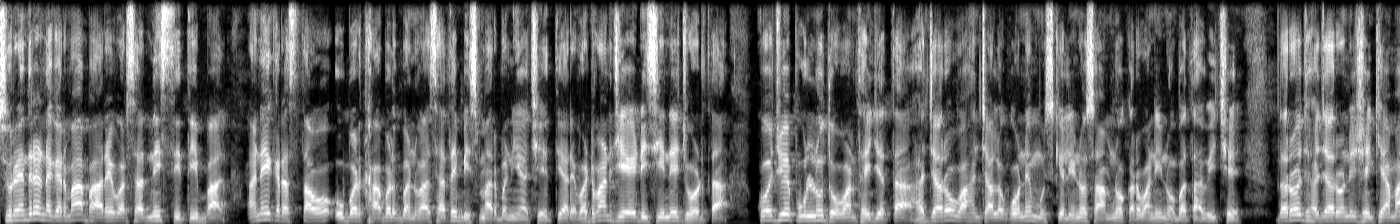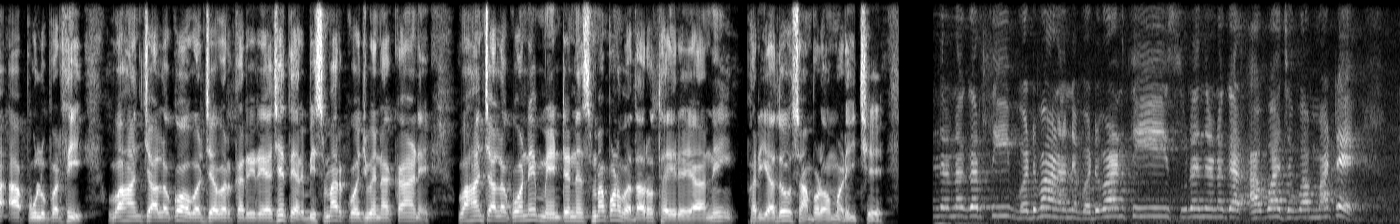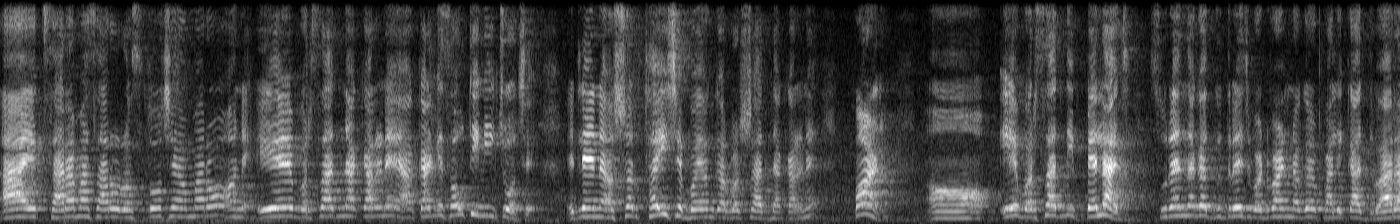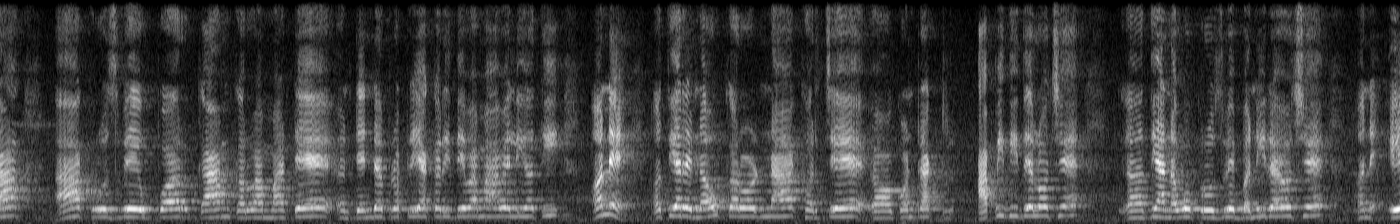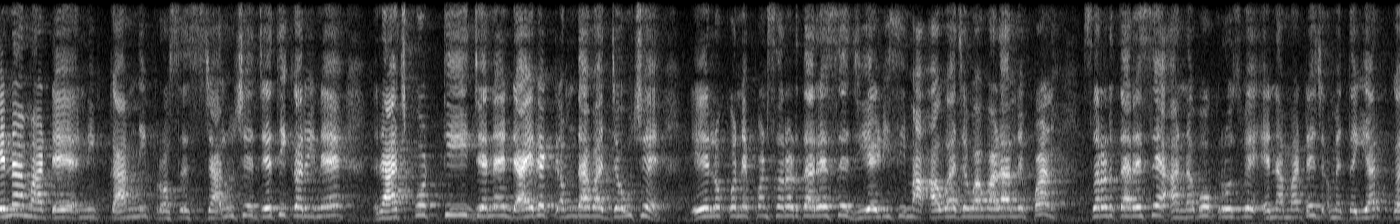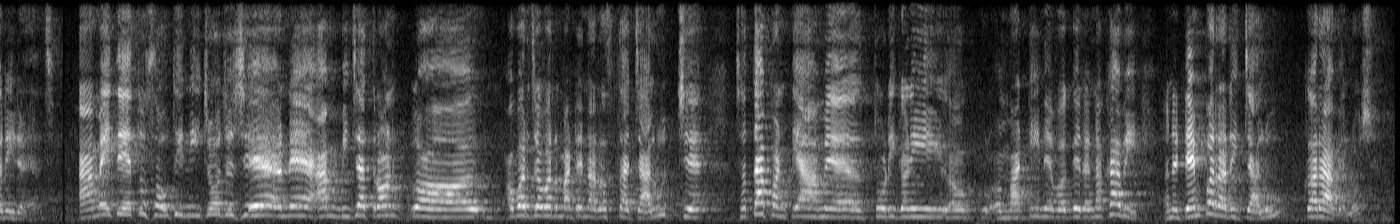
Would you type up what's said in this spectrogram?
સુરેન્દ્રનગરમાં ભારે વરસાદની સ્થિતિ બાદ અનેક રસ્તાઓ ઉબડખાબડ બનવા સાથે બિસ્માર બન્યા છે. ત્યારે વઢવાણ જીઆઈડીસીને જોડતા કોઝવે પુલનું ધોવાણ થઈ જતા હજારો વાહન ચાલકોને મુશ્કેલીનો સામનો કરવાની નોબત આવી છે. દરરોજ હજારોની સંખ્યામાં આ પુલ ઉપરથી વાહન ચાલકો અવરજવર કરી રહ્યા છે. ત્યારે બિસ્માર કોઝવેના કારણે વાહન ચાલકોને મેન્ટેનન્સમાં પણ વધારો થઈ રહ્યાની ફરિયાદો સાંભળવા મળી છે. સુરેન્દ્રનગરથી વઢવાણ અને વઢવાણથી સુરેન્દ્રનગર આવવા જવા માટે આ એક સારામાં સારો રસ્તો છે અમારો અને એ વરસાદના કારણે કારણ કે સૌથી નીચો છે, એટલે એને અસર થઈ છે ભયંકર વરસાદના કારણે. પણ એ વરસાદની પહેલાં જ સુરેન્દ્રનગર, દુધરેજ, વઢવાણ નગરપાલિકા દ્વારા આ ક્રોઝવે ઉપર કામ કરવા માટે ટેન્ડર પ્રક્રિયા કરી દેવામાં આવેલી હતી અને અત્યારે નવ કરોડના ખર્ચે કોન્ટ્રાક્ટ આપી દીધેલો છે. ત્યાં નવો ક્રોઝવે બની રહ્યો છે. અને એના માટેની કામની પ્રોસેસ ચાલુ છે. જેથી કરીને રાજકોટથી જેને ડાયરેક્ટ અમદાવાદ જવું છે, એ લોકોને પણ સરળતા રહેશે. જીઆઈડીસીમાં આવવા જવાવાળાને પણ સરળતા રહેશે. આ નવો ક્રોઝવે એના માટે જ અમે તૈયાર કરી રહ્યા છીએ. આમે તે તો સૌથી નીચો જ છે અને આમ બીજા ત્રણ અવર જવર માટેના રસ્તા ચાલુ જ છે. છતાં પણ ત્યાં અમે થોડી ઘણી માટીને વગેરે નખાવી અને ટેમ્પરરી ચાલુ કરાવેલો છે.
